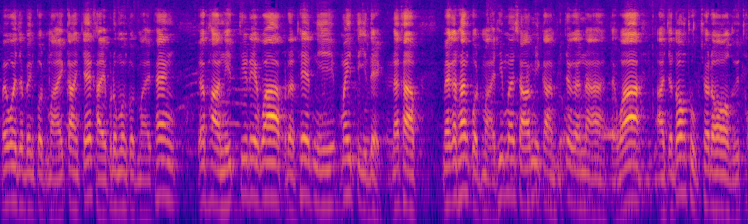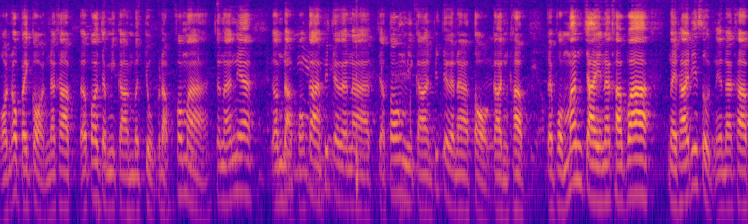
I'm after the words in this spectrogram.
ไม่ว่าจะเป็นกฎหมายการแก้ไขประมวลกฎหมายแพ่งและพาณิชย์ที่เรียกว่าประเทศนี้ไม่ตีเด็กนะครับ แม้กระทั่งกฎหมายที่เมื่อเช้ามีการพิจารณา แต่ว่าอาจจะต้องถูกชะลอหรือถอนออกไปก่อนนะครับ แล้วก็จะมีการบรรจุกลับเข้ามา ฉะนั้นเนี่ยลำดับของการพิจารณาจะต้องมีการพิจารณาต่อกันครับ แต่ผมมั่นใจนะครับว่าในท้ายที่สุดเนี่ยนะครับ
